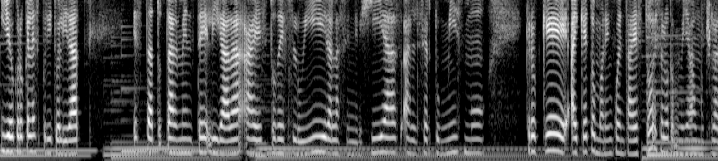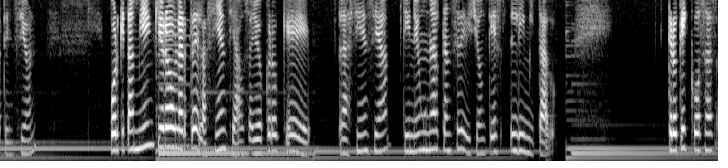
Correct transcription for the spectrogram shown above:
Y yo creo que la espiritualidad está totalmente ligada a esto de fluir, a las energías, al ser tú mismo. Creo que hay que tomar en cuenta esto, eso es lo que me llama mucho la atención. Porque también quiero hablarte de la ciencia, o sea, yo creo que la ciencia tiene un alcance de visión que es limitado. Creo que hay cosas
